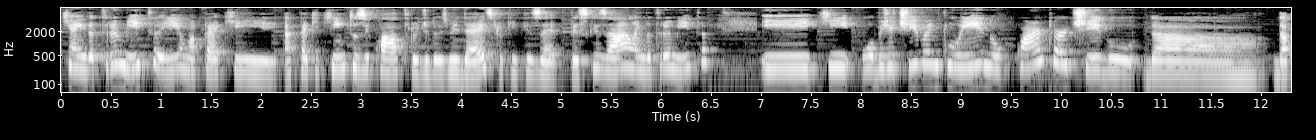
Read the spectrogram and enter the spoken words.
que ainda tramita aí, uma PEC, a PEC 504 de 2010, para quem quiser pesquisar, ela ainda tramita e que o objetivo é incluir no quarto artigo da, da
